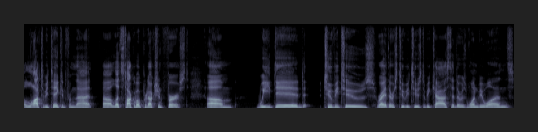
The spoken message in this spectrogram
a lot to be taken from that. Uh, let's talk about production first. Um, we did two v twos, right? There was two v twos to be casted. There was one v ones.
